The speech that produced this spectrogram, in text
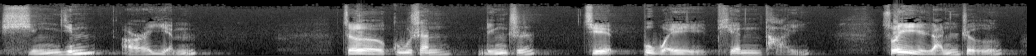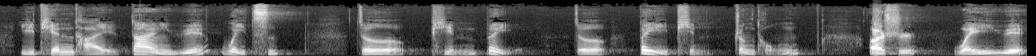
行因而言，则孤山灵芝皆不为天台。所以然者，以天台但曰位次，则品辈，则辈品正同；二是为约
